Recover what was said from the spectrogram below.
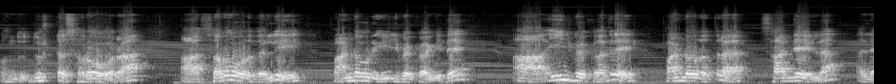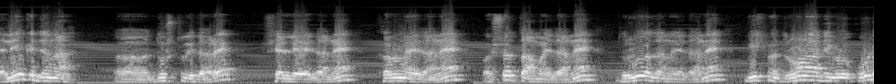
ಒಂದು ದುಷ್ಟ ಸರೋವರ, ಆ ಸರೋವರದಲ್ಲಿ ಪಾಂಡವರು ಈಜಬೇಕಾಗಿದೆ. ಆ ಈಜಬೇಕಾದ್ರೆ ಪಾಂಡವರ ಹತ್ರ ಸಾಧ್ಯ ಇಲ್ಲ. ಅಲ್ಲಿ ಅನೇಕ ಜನ ದುಷ್ಟರು ದುಷ್ಟರಿದ್ದಾರೆ. ಶಲ್ಯ ಇದ್ದಾನೆ, ಕರುಣ ಇದ್ದಾನೆ, ಅಶ್ವತ್ಥಾಮ ಇದ್ದಾನೆ, ದುರ್ಯೋಧನ ಇದ್ದಾನೆ, ಭೀಷ್ಮ ದ್ರೋಣಾದಿಗಳು ಕೂಡ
